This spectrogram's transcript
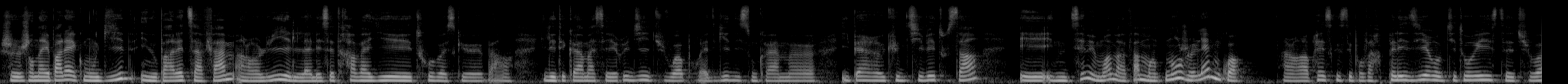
je- j'en avais parlé avec mon guide, il nous parlait de sa femme. Alors lui, il l'a laissé travailler et tout parce que ben, il était quand même assez érudit, tu vois, pour être guide, ils sont quand même euh, hyper cultivés tout ça. Et il nous disait mais moi ma femme maintenant je l'aime quoi. Alors après, est-ce que c'est pour faire plaisir aux petits touristes, tu vois,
